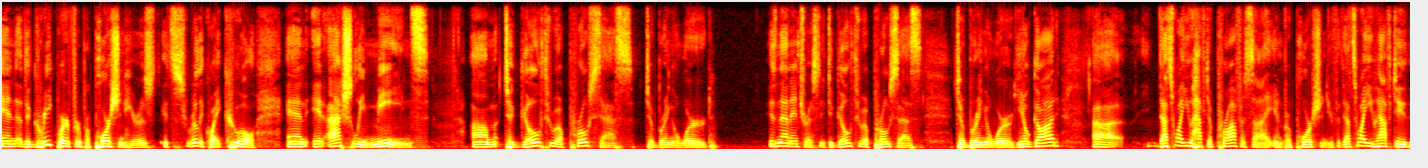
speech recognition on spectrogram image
And the Greek word for proportion here is it's really quite cool, and it actually means um, to go through a process to bring a word. Isn't that interesting? To go through a process to bring a word. You know, God. Uh, that's why you have to prophesy in proportion to your faith. That's why you have to,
